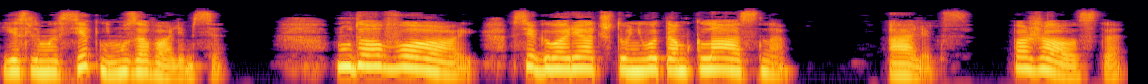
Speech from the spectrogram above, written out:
если мы все к нему завалимся». «Ну давай! Все говорят, что у него там классно!» «Алекс, пожалуйста!»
